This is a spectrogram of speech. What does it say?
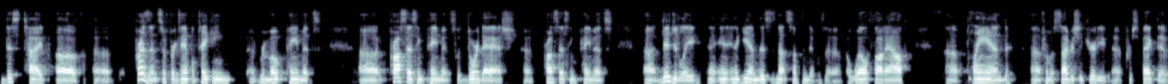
this type of uh, presence. So, for example, taking uh, remote payments, uh, processing payments with DoorDash, uh, processing payments digitally. And, and, again, this is not something that was a, a well thought out, planned from a cybersecurity perspective.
